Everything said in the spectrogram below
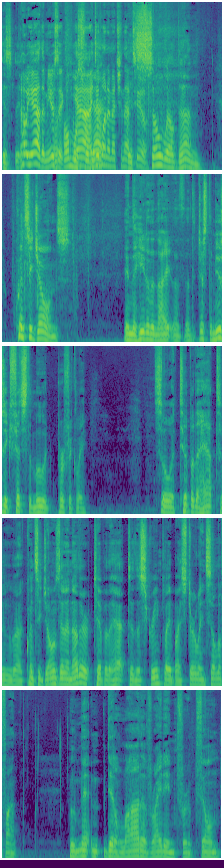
is Oh, yeah, the music. I almost Yeah, I did wanna mention that it's too. So well done, Quincy Jones. In the heat of the night, just the music fits the mood perfectly. So a tip of the hat to uh, Quincy Jones, and another tip of the hat to the screenplay by Stirling Silliphant, who me- did a lot of writing for film.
